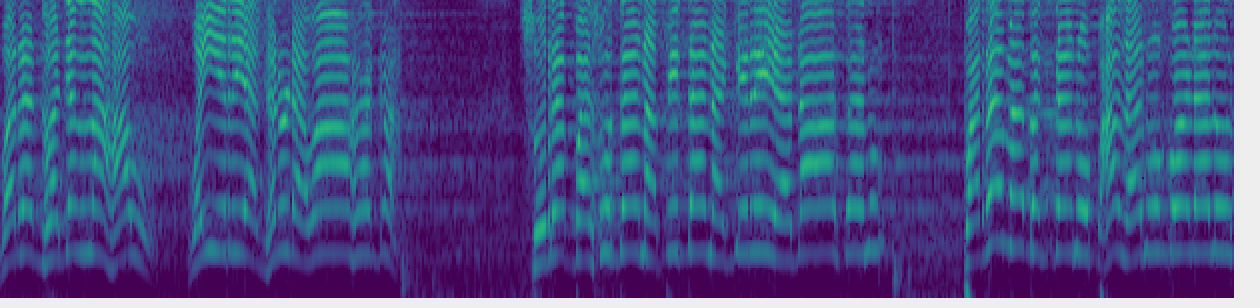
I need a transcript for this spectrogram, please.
ವರಧ್ವಜನ್ನ ಹಾವು, ವೈರ್ಯ ಗರುಡ ವಾಹಕ. ಸುರಪ ಸುತನ ಪಿತನ ಕಿರಿಯ ದಾಸನು ಪರಮ ಭಕ್ತನು ಪಾಲನು ಕೊಡಲು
